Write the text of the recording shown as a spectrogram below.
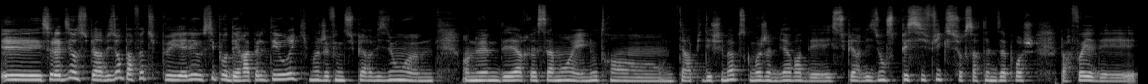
Et cela dit, en supervision, parfois tu peux y aller aussi pour des rappels théoriques. Moi, j'ai fait une supervision euh, en EMDR récemment et une autre en thérapie des schémas parce que moi, j'aime bien avoir des supervisions spécifiques sur certaines approches. Parfois, il y a des,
